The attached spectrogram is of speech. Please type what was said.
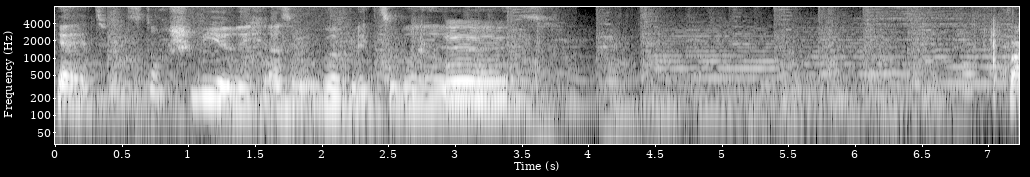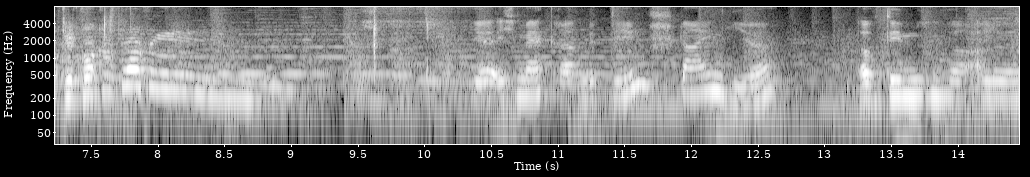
Ja, jetzt wird es doch schwierig, also einen Überblick zu behalten. Mhm. Quackel, quackel, quackel. Ja, ich merke gerade mit dem Stein hier, auf dem müssen wir alle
